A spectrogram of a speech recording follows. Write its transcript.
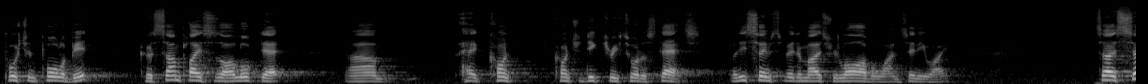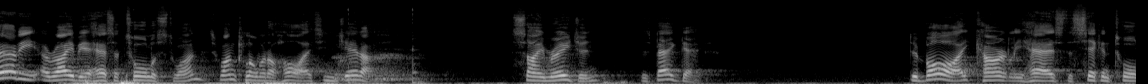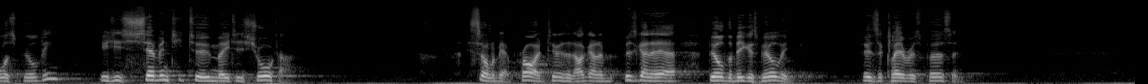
push and pull a bit because some places I looked at um, had con- contradictory sort of stats, but this seems to be the most reliable ones anyway. So Saudi Arabia has the tallest one. It's one kilometre high. It's in Jeddah, same region as Baghdad. Dubai currently has the second tallest building. It is 72 metres shorter. It's all about pride, too, isn't it? To, who's going to uh, build the biggest building? Who's the cleverest person?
